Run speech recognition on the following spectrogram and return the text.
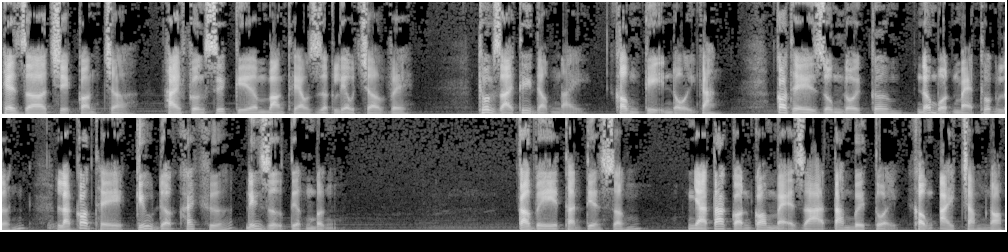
Hiện giờ chỉ còn chờ Hai phương sĩ kia mang theo dược liệu trở về. Thuốc giải thi độc này Không kỵ nổi gan Có thể dùng nồi cơm Nấu một mẻ thuốc lớn Là có thể cứu được khách khứa Đến dự tiệc mừng. Các vị thần tiên sống Nhà ta còn có mẹ già 80 tuổi Không ai chăm non.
